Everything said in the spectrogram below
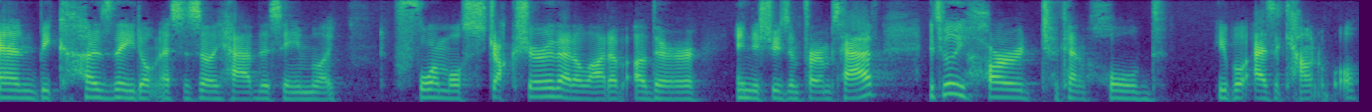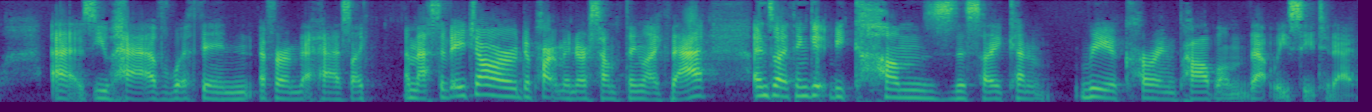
and because they don't necessarily have the same like formal structure that a lot of other industries and firms have, it's really hard to kind of hold people as accountable as you have within a firm that has like a massive HR department or something like that. And so I think it becomes this like kind of reoccurring problem that we see today.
